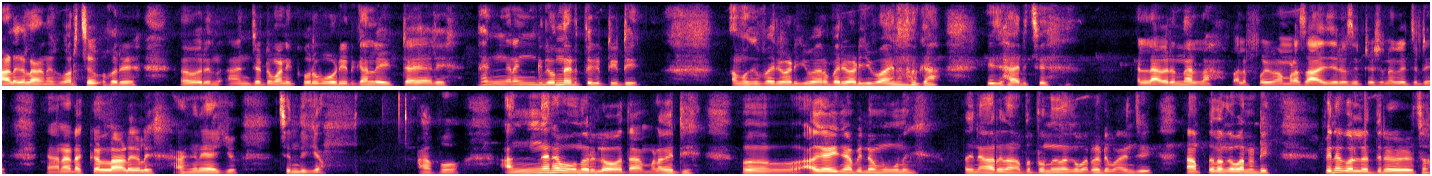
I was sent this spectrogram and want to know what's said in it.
ആളുകളാണ്. കുറച്ച് ഒരു ഒരു അഞ്ചെട്ട് മണിക്കൂർ ബോഡി എടുക്കാൻ ലേറ്റ് ആയാൽ ഇതെങ്ങനെങ്കിലും ഒന്ന് എടുത്ത് കിട്ടിയിട്ട് നമുക്ക് പരിപാടിക്ക് വേറെ പരിപാടിക്ക് പോകാനെന്നൊക്കെ വിചാരിച്ച് എല്ലാവരും ഒന്നല്ല പലപ്പോഴും നമ്മളെ സാഹചര്യവും സിറ്റുവേഷനൊക്കെ വെച്ചിട്ട് ഞാൻ ഞാനടക്കമുള്ള ആളുകൾ അങ്ങനെയായിരിക്കും ചിന്തിക്കാം. അപ്പോൾ അങ്ങനെ പോകുന്ന ഒരു ലോകത്താണ് നമ്മളെ പറ്റി അത് കഴിഞ്ഞാൽ പിന്നെ മൂന്ന് പതിനാറ് നാൽപ്പത്തൊന്ന് എന്നൊക്കെ പറഞ്ഞിട്ട് പതിനഞ്ച് നാൽപ്പത് എന്നൊക്കെ പറഞ്ഞിട്ട് പിന്നെ കൊല്ലത്തിൽ ഒഴിച്ചോ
